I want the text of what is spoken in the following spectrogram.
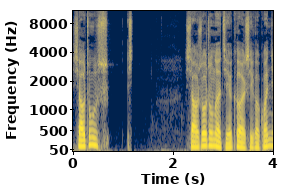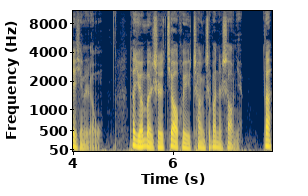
小中是小说中的杰克是一个关键性的人物。他原本是教会唱诗班的少年，但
